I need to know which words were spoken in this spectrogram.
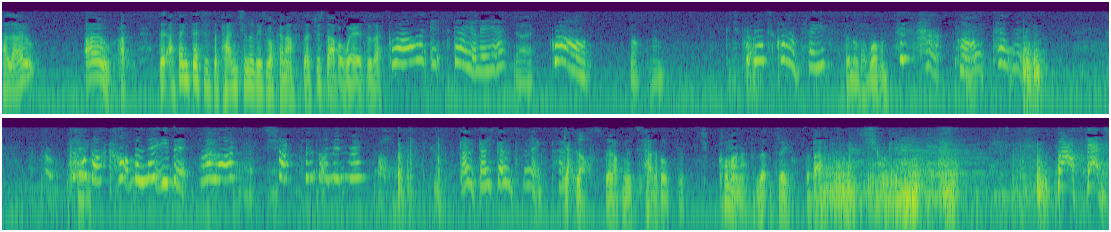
Hello? Oh, I, th- I think this is the pensioner he's looking after. Just have a word with her. Grant, it's Gayle here. Yeah, Grant, No, not um, could you put me on to Grant, please? it's another woman. Who's that? Grant, tell me. Oh, I can't believe it. My life's shattered. I'm in wreck. Oh, Go, go, go to the next post. get lost. We're having a terrible... Come on, have a little drink. The bathroom. Shocking. Bastard!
